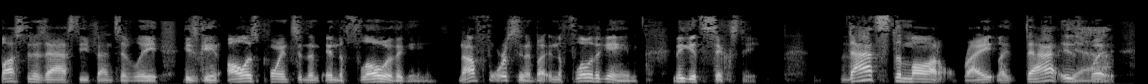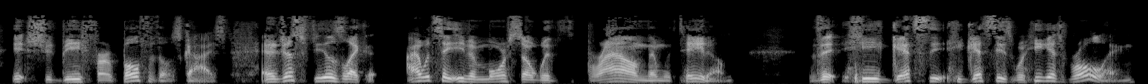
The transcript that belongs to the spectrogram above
busting his ass defensively. He's getting all his points in the, in the flow of the game, not forcing it, but in the flow of the game. And he gets 60. That's the model, right? Like that is Yeah. what it should be for both of those guys. And it just feels like, I would say even more so with Brown than with Tatum that he gets the, he gets these where he gets rolling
